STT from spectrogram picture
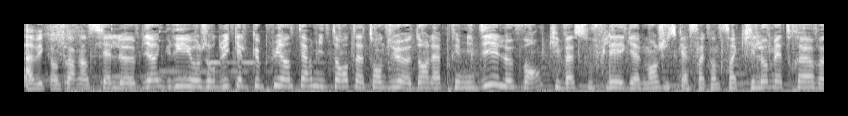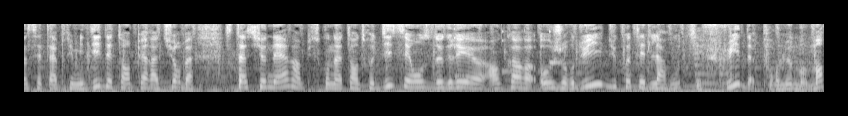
Avec encore un ciel bien gris aujourd'hui, quelques pluies intermittentes attendues dans l'après-midi et le vent qui va souffler également jusqu'à 55 km heure cet après-midi. Des températures bah, stationnaires hein, puisqu'on attend entre 10 et 11 degrés euh, encore aujourd'hui. Du côté de la route, c'est fluide pour le moment.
